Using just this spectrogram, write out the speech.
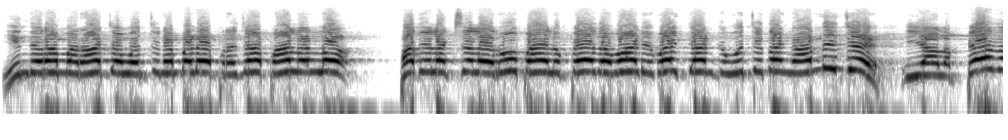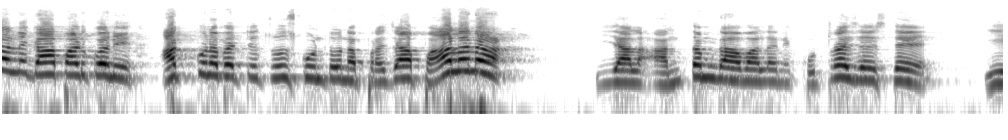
ఇందిరమ్మ రాజ్యం వచ్చినప్పుడే ప్రజాపాలనలో పది లక్షల రూపాయలు పేదవాడి వైద్యానికి ఉచితంగా అందించి ఇవాళ పేదల్ని కాపాడుకొని అక్కున పెట్టి చూసుకుంటున్న ప్రజాపాలన ఇవాళ అంతం కావాలని కుట్ర చేస్తే ఈ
